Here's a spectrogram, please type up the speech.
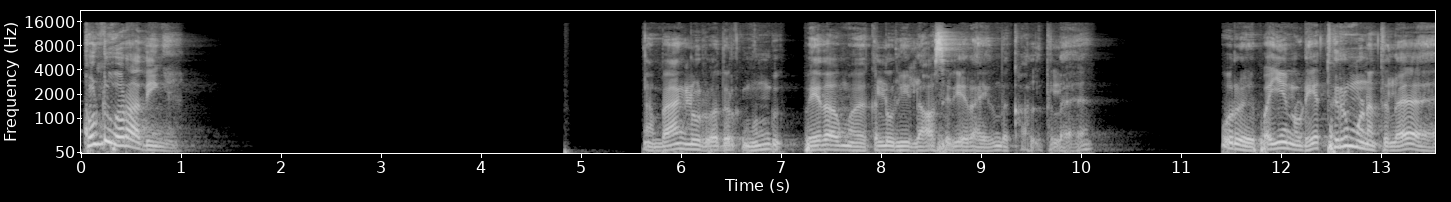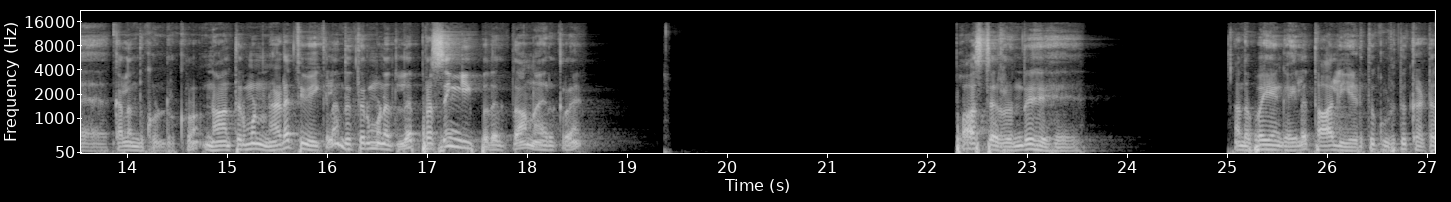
கொண்டு வராதீங்க. நான் பெங்களூர் வருவதற்கு முன்பு வேதாகம கல்லூரியில் ஆசிரியராக இருந்த காலத்தில் ஒரு பையனுடைய திருமணத்தில் கலந்து கொண்டிருக்கிறோம். நான் திருமணம் நடத்தி வைக்கல. அந்த திருமணத்தில் பிரசங்கிப்பதற்கு தான் நான் இருக்கிறேன். பாஸ்டர் வந்து அந்த பையன் கையில் தாலி எடுத்து கொடுத்து கட்ட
